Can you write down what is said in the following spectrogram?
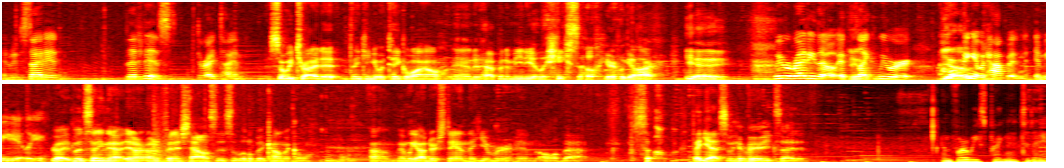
And we decided that it is the right time. So we tried it thinking it would take a while and it happened immediately. So here we are. Yay. We were ready though, if Yeah. like we were Yeah. hoping it would happen immediately. Right, but saying that in our unfinished house is a little bit comical. Um, and we understand the humor and all of that. So, but yes, we are very excited. I'm four weeks pregnant today.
